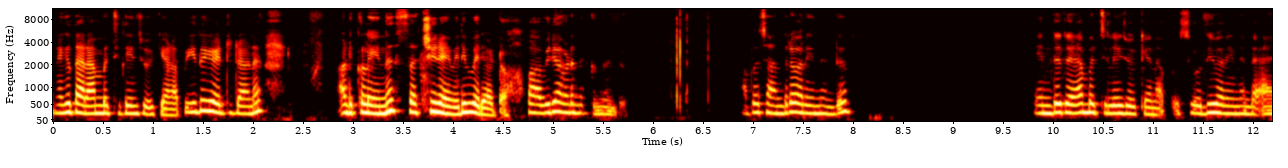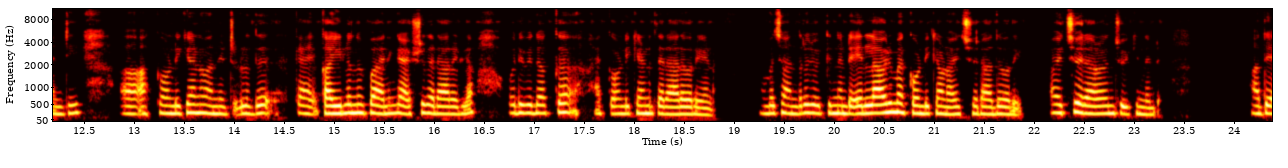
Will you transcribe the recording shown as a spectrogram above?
നിനക്ക് തരാൻ പറ്റില്ലെന്ന് ചോദിക്കുകയാണ്. അപ്പോൾ ഇത് കേട്ടിട്ടാണ് അടുക്കളയിൽ നിന്ന് സച്ചിൻ ഏവരും വരിക കേട്ടോ. അപ്പോൾ അവർ അവിടെ നിൽക്കുന്നുണ്ട്. അപ്പോൾ ചന്ദ്ര പറയുന്നുണ്ട് എന്റെ തരാൻ പറ്റില്ലേ ചോദിക്കാൻ അപ്പോൾ ശ്രുതി പറയുന്നുണ്ട് ആന്റി അക്കൗണ്ടിലേക്കാണ് വന്നിട്ടുള്ളത്. കയ്യിലൊന്നും ഇപ്പോൾ ആരും ക്യാഷ് തരാറില്ല. ഒരുവിധമൊക്കെ അക്കൗണ്ടിലേക്കാണ് തരാറ് പറയണം. അപ്പോൾ ചന്ദ്ര ചോദിക്കുന്നുണ്ട് എല്ലാവരും അക്കൗണ്ടിലേക്കാണോ അയച്ചു തരാതെ പറയും. അയച്ചു തരാറെന്ന് ചോദിക്കുന്നുണ്ട്. അതെ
